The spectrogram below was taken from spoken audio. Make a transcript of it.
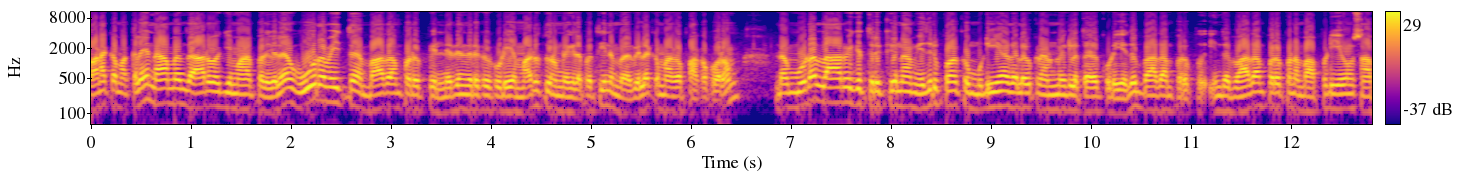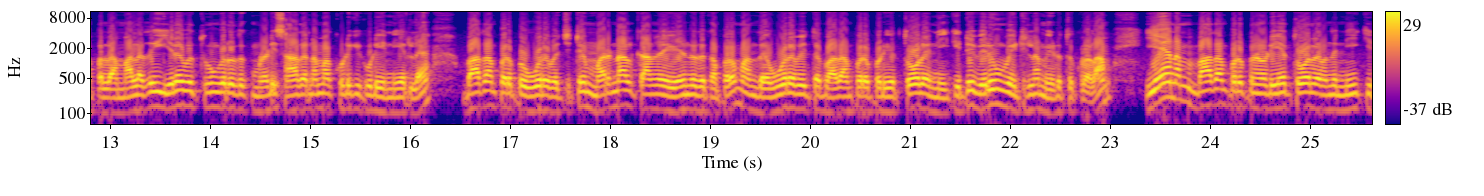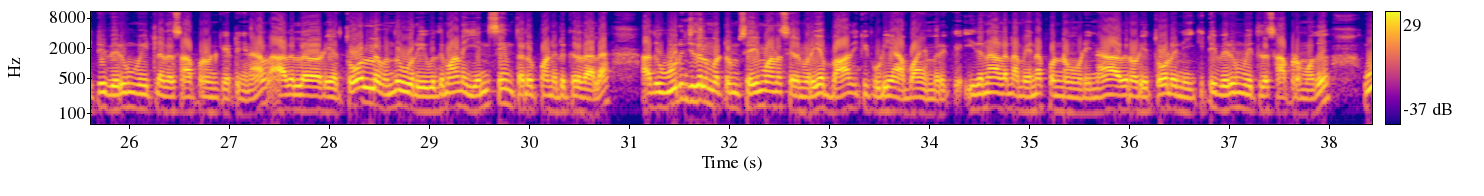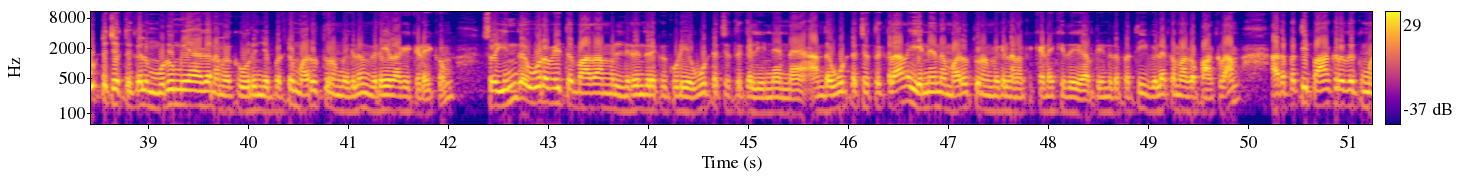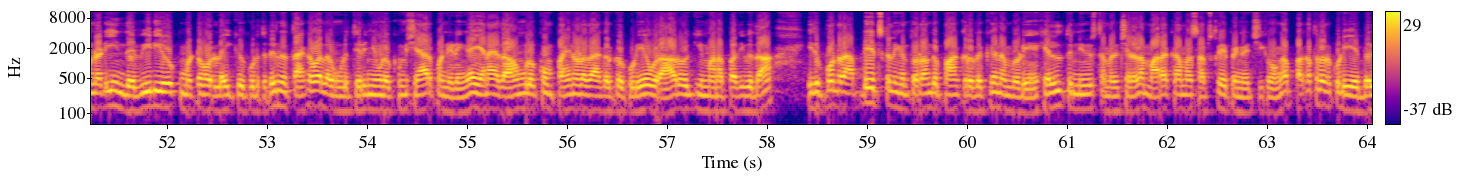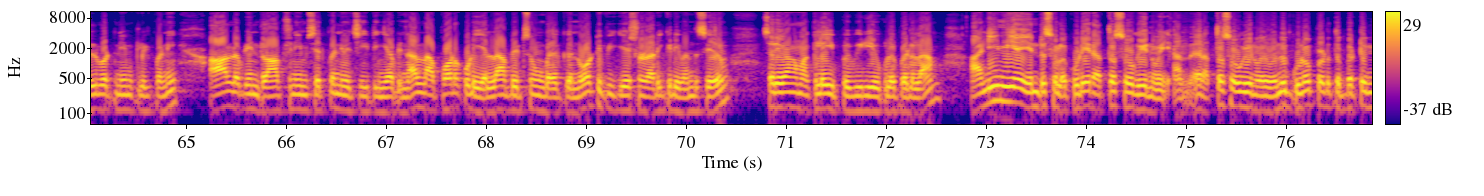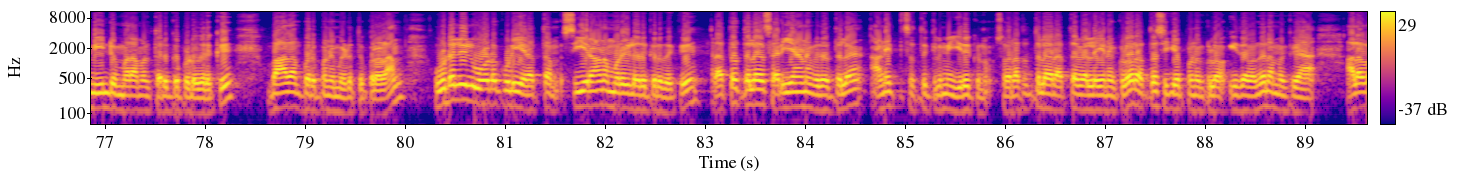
வணக்க மக்களே நாம் இந்த ஆரோக்கியமான பதிவில் ஊற வைத்த பாதாம் பருப்பில் நிறைந்திருக்கக்கூடிய மருத்துவ நன்மைகளை பற்றி நம்ம விளக்கமாக பார்க்க போகிறோம் நம் உடல் ஆரோக்கியத்திற்கு நாம் எதிர்பார்க்க முடியாத அளவுக்கு நன்மைகளை தரக்கூடியது பாதாம் பருப்பு. இந்த பாதாம் பருப்பை நம்ம அப்படியேவும் சாப்பிடலாம். அல்லது இரவு தூங்குறதுக்கு முன்னாடி சாதாரணமாக குடிக்கக்கூடிய நீரில் பாதாம் பருப்பை ஊற வச்சுட்டு மறுநாள் காலையில் எழுந்ததுக்கப்புறம் அந்த ஊற வைத்த பாதாம் பருப்புடைய தோலை நீக்கிட்டு வெறும் வயிற்றில் நம்ம எடுத்துக்கொள்ளலாம். ஏன் நம்ம பாதாம் பருப்பினுடைய தோலை வந்து நீக்கிட்டு வெறும் வயிற்றில் அதை சாப்பிட்றோன்னு கேட்டிங்கன்னா அதனுடைய தோலில் வந்து ஒரு விதமான என்சைம் தடுப்பான் இருக்கிறதால அது உறிஞ்சுதல் மற்றும் செரிமான செயல்முறையை பாதிக்கக்கூடிய அபாயம் இருக்குது இதனால் நம்ம என்ன பண்ணோம் அப்படின்னா அதனுடைய தோலை நீக்கிட்டு வெறும் வயிற்றில் சாப்பிடும்போது ஊட்டச்சத்துக்கள் முழுமையாக நமக்கு உறிஞ்சப்பட்டு மருத்துவமைகளும் விரைவாக கிடைக்கும். ஸோ இந்த ஊற வைத்த பாதாமில் நிறைந்திருக்கக்கூடிய ஊட்டச்சத்துக்கள் என்னென்ன? அந்த ஊட்டச்சத்துக்களால் என்னென்ன மருத்துவ நன்மைகள் நமக்கு கிடைக்குது அப்படின்றத பற்றி விளக்கமாக பார்க்கலாம். அதை பற்றி பார்க்குறதுக்கு முன்னாடி இந்த வீடியோவுக்கு மட்டும் ஒரு லைக் கொடுத்துட்டு இந்த தகவலை உங்களுக்கு தெரிஞ்சவங்களுக்கும் ஷேர் பண்ணிடுங்க. ஏன்னா இது அவங்களுக்கும் பயனுள்ளதாக இருக்கக்கூடிய ஒரு ஆரோக்கியமான பதிவு தான். இது போன்ற அப்டேட்ஸ்கள் நீங்கள் தொடர்ந்து பார்க்குறதுக்கு நம்மளுடைய ஹெல்த் நியூஸ் தமிழ் சேனலை மறக்காமல் சப்ஸ்கிரைப் பண்ணி வச்சுக்கோங்க. பக்கத்தில் இருக்கக்கூடிய பெல் பட்டனையும் கிளிக் பண்ணி ஆல் அப்படின்ற ஆப்ஷனையும் செட் பண்ணி வச்சுக்கிட்டீங்க அப்படின்னா நான் போடக்கூடிய எல்லா அப்டேட்ஸும் உங்களுக்கு நோட்டிஃபிகேஷன் அடிக்கடி வந்து சேரும். சரி வாங்க மக்களே இப்போ வீடியோக்குள்ளே போயிடலாம். அனீமியா என்று சொல்லக்கூடிய ரத்த சோகை நோய். அந்த ரத்த சோகை நோய் வந்து குணப்படுத்தப்பட்டு மீண்டும் வராமல் தடுக்கப்படுவதற்கு பாதாம் பருப்பு நம்ம எடுத்துக்கொள்ளலாம். உடலில் ஓடக்கூடிய ரத்தம் சீரான முறையில் இருக்கிறதுக்கு ரத்தத்தில் சரியான விதத்தில் அனைத்து சத்துக்களுமே இருக்கணும். ஸோ ரத்தத்தில் ரத்த வெள்ளையணுக்களோ ரத்த சிகப்பணுக்களோ இதை வந்து நமக்கு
